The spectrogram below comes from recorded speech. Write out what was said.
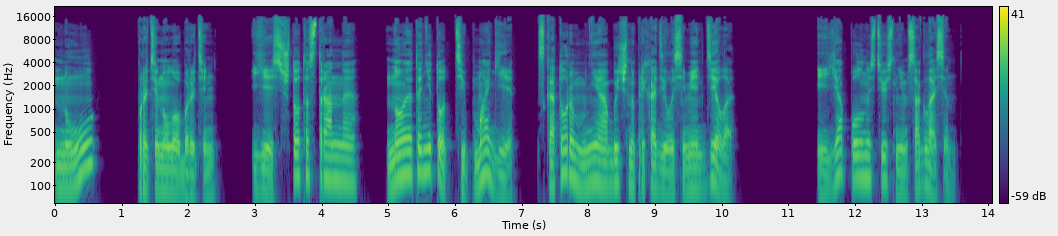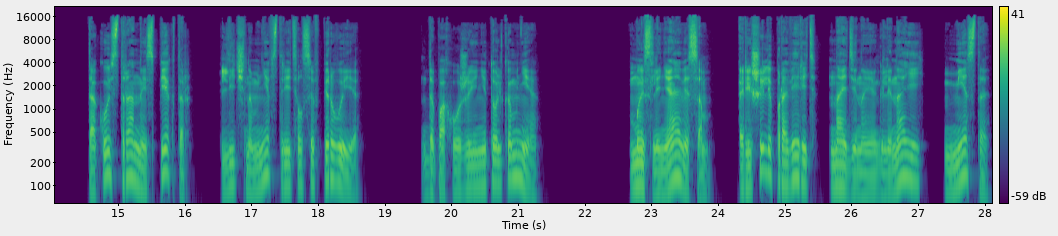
«Ну?» — протянул оборотень. «Есть что-то странное, но это не тот тип магии, с которым мне обычно приходилось иметь дело. И я полностью с ним согласен. Такой странный спектр лично мне встретился впервые. Да, похоже, и не только мне. Мы с Лениависом решили проверить найденное Глинаей место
